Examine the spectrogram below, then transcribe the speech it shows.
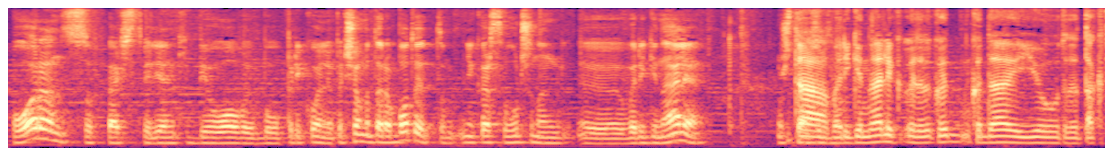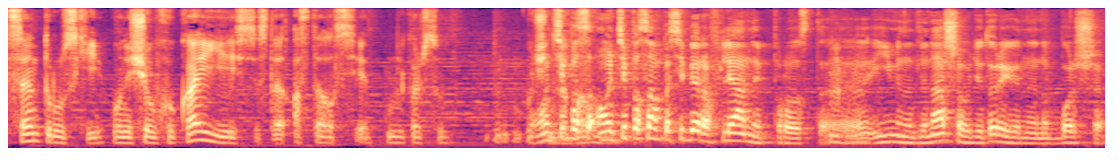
Флоренс в качестве Ленки Беловой был прикольный. Причем это работает, мне кажется, лучше на, э, в оригинале. Да, это... в оригинале, когда ее вот этот акцент русский, он еще в Хукае есть, остался, мне кажется, он типа, он типа сам по себе рафляный просто. Угу. Именно для нашей аудитории, наверное, больше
